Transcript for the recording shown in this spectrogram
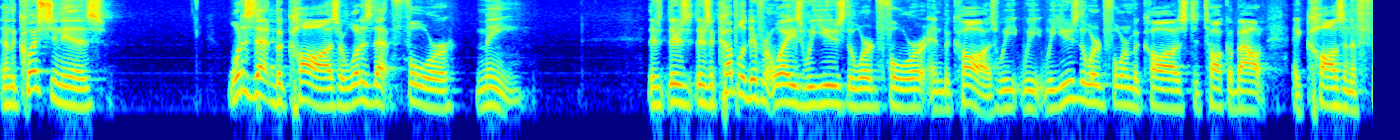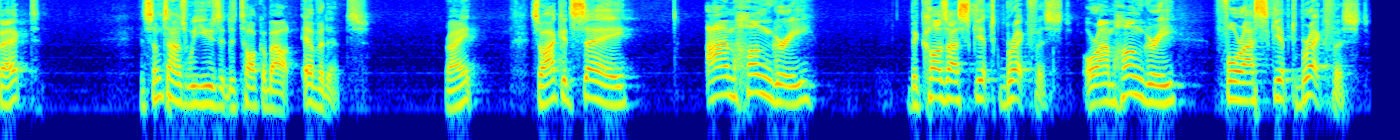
And the question is, what does that because or what does that for mean? There's, there's, there's a couple of different ways we use the word for and because. We, we, we use the word for and because to talk about a cause and effect. And sometimes we use it to talk about evidence, right? So I could say, I'm hungry because I skipped breakfast, or I'm hungry for I skipped breakfast.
